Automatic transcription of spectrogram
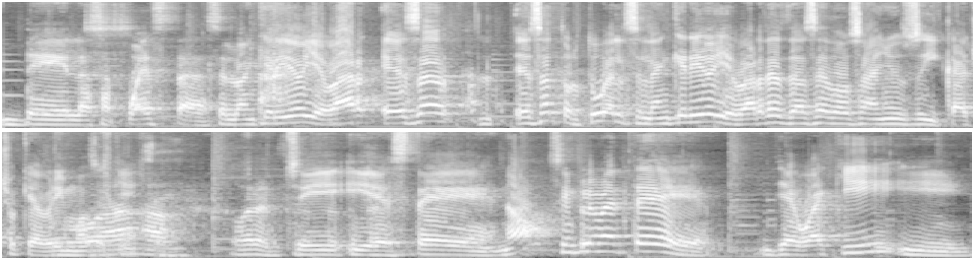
de las apuestas. Se lo han querido llevar, esa, esa tortuga se la han querido llevar desde hace dos años y cacho que abrimos aquí. Órale. Sí, y este, no, simplemente llegó aquí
